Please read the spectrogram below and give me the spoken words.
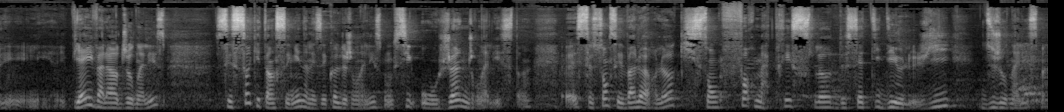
les, vieilles valeurs du journalisme, c'est ça qui est enseigné dans les écoles de journalisme aussi aux jeunes journalistes. Hein. Euh, ce sont ces valeurs-là qui sont formatrices de cette idéologie du journalisme.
